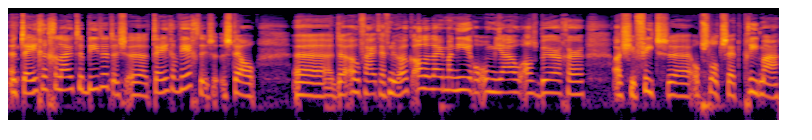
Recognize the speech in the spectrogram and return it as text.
een tegengeluid te bieden, dus eh, tegenwicht. Dus stel, de overheid heeft nu ook allerlei manieren om jou als burger, als je fiets op slot zet, prima.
